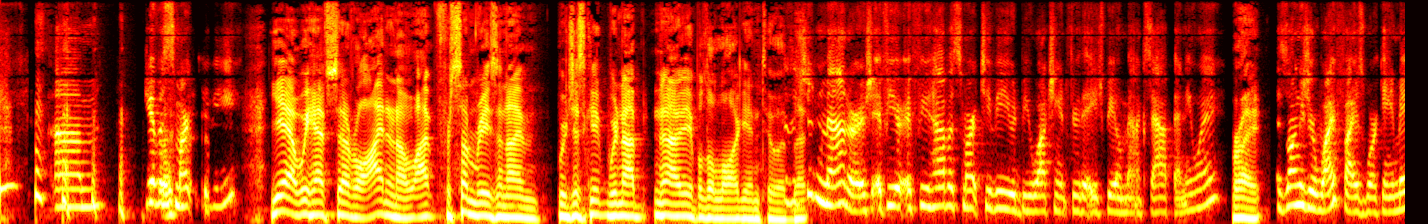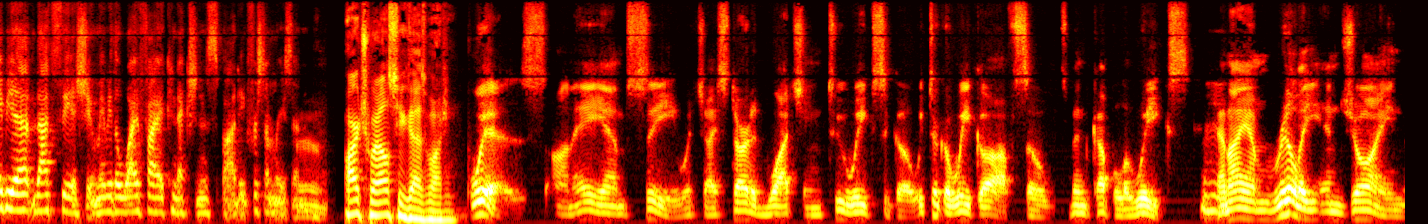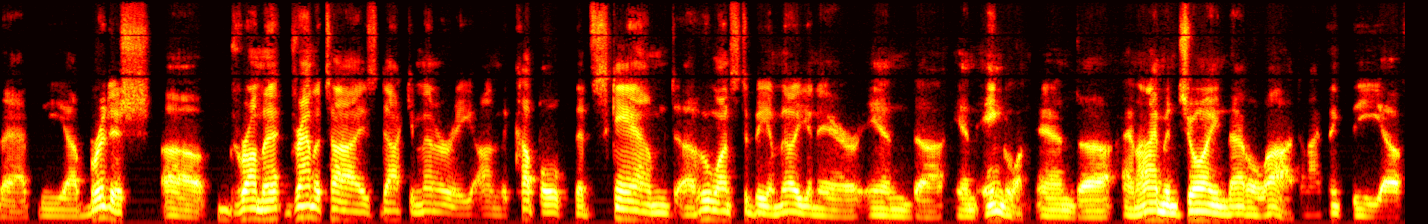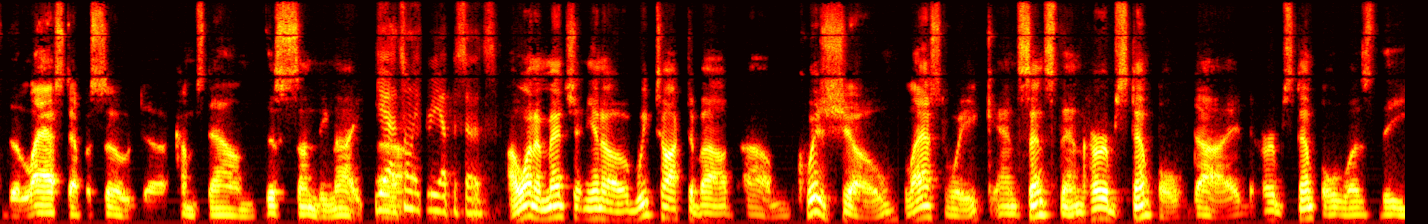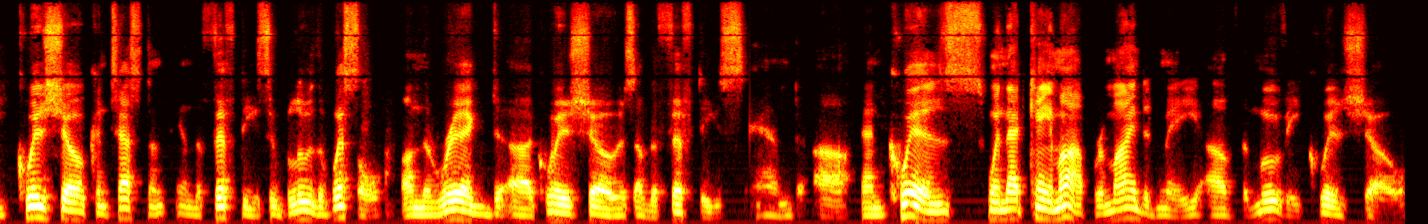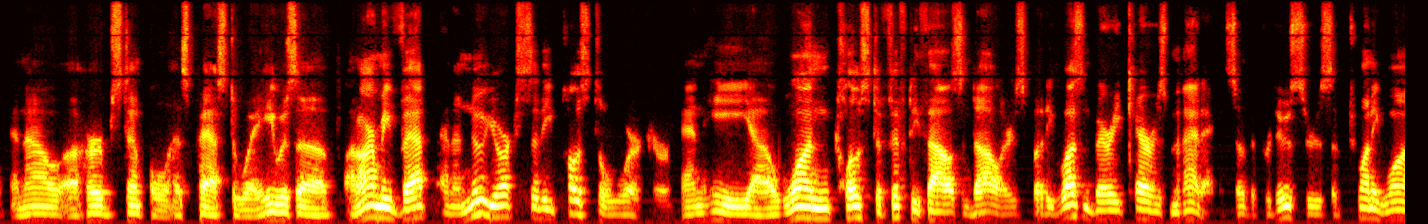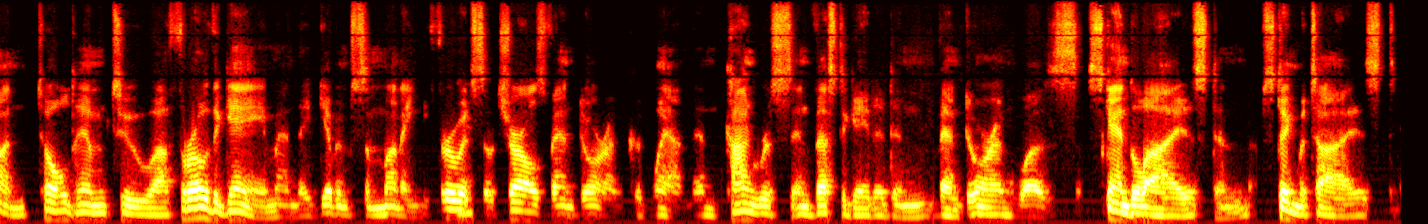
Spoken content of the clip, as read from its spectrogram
Um, do you have a smart TV? Yeah, we have several. I don't know. I, for some reason, I'm We're just get, we're not not able to log into it. It But, shouldn't matter if you if you have a smart TV, you'd be watching it through the HBO Max app anyway. right. As long as your Wi-Fi is working, and maybe that, that's the issue. Maybe the Wi-Fi connection is spotty for some reason. Arch, what else are you guys watching? quiz on AMC, which I started watching two weeks ago. We took a week off, so it's been a couple of weeks. Mhm. And I am really enjoying that. The uh, British uh, drama, dramatized documentary on the couple that scammed uh, Who Wants to Be a Millionaire in uh, in England, and uh, and I'm enjoying that a lot. And I think the uh, the last episode comes down this Sunday night. Yeah, Uh, it's only three episodes. I want to mention, you know, we talked about um, quiz show last week, and since then, Herb Stempel died. Herb Stempel was the quiz show contestant in the 50s who blew the whistle on the rigged uh, quiz shows of the 50s. And uh, and quiz, when that came up, reminded me of the movie Quiz Show. And now uh, Herb Stempel has passed away. He was a an Army vet and a New York City postal worker and he uh, won close to fifty thousand dollars, but he wasn't very charismatic. So the producers of Twenty One told him to uh, throw the game, and they'd give him some money. He threw it so Charles Van Doren could win. And Congress investigated, and Van Doren was scandalized and stigmatized.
